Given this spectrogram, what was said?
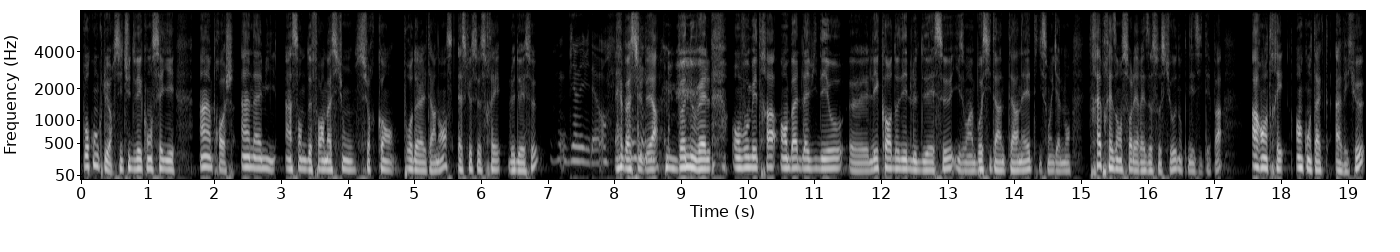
pour conclure, si tu devais conseiller un proche, un ami, un centre de formation sur Caen pour de l'alternance, est-ce que ce serait le DSE Bien évidemment. Eh ben super, bonne nouvelle. On vous mettra en bas de la vidéo euh, les coordonnées de l'EDSE. Ils ont un beau site internet. Ils sont également très présents sur les réseaux sociaux. Donc n'hésitez pas à rentrer en contact avec eux.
